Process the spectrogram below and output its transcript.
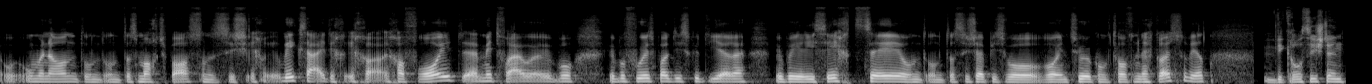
umeinander und, und das macht Spaß. Und es ist, ich, wie gesagt, ich, ich, ich habe Freude, äh, mit Frauen über, über Fußball diskutieren, über ihre Sicht zu sehen und, und das ist etwas, wo, wo in Zukunft hoffentlich größer wird. Wie groß ist denn,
